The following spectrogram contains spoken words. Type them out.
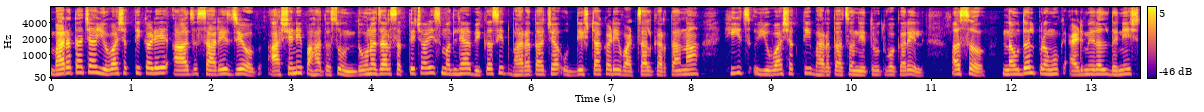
भारताच्या युवाशक्तीकडे आज सारे जग आशेने पाहत असून दोन हजार सत्तेचाळीसमधल्या विकसित भारताच्या उद्दिष्टाकडे वाटचाल करताना हीच युवाशक्ती भारताचं नेतृत्व करेल असं नौदल प्रमुख ॲडमिरल दिनेश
